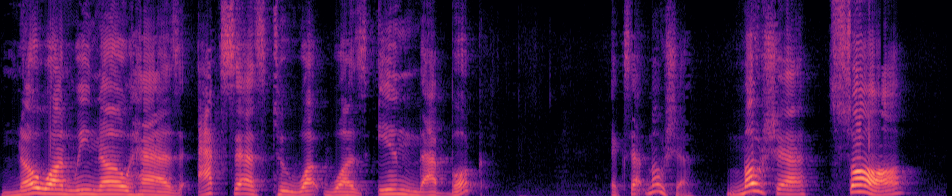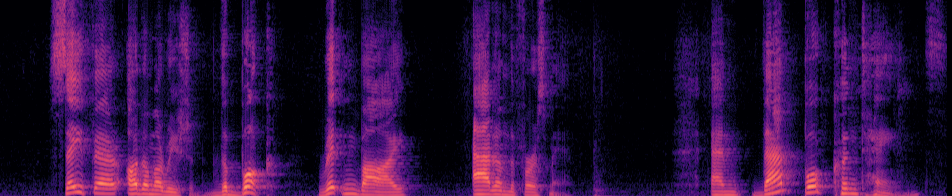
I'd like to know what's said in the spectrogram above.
No one we know has access to what was in that book except Moshe. Moshe saw Sefer Adam Arishon, the book written by Adam, the first man. And that book contains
